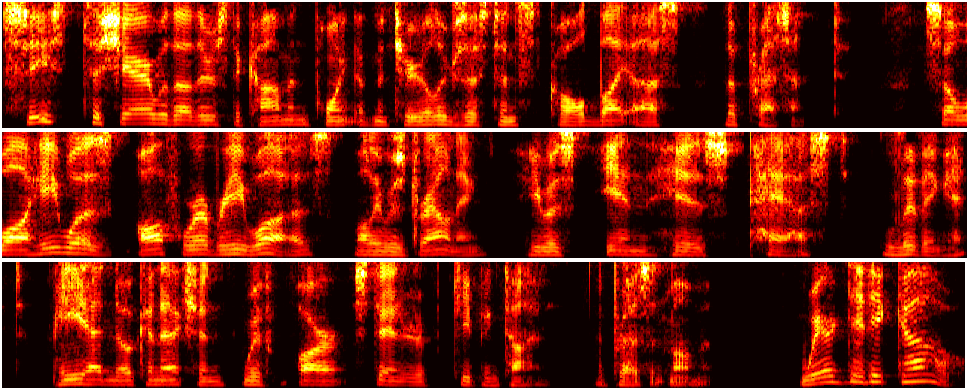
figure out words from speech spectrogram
ceased to share with others the common point of material existence called by us the present. So while he was off wherever he was, while he was drowning, he was in his past, living it. He had no connection with our standard of keeping time, the present moment. Where did it go?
